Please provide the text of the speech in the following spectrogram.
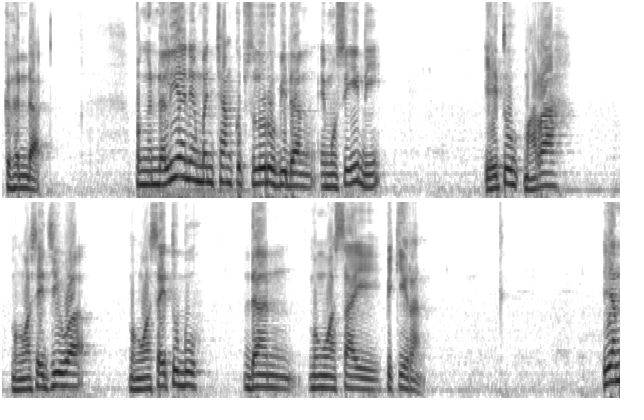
kehendak pengendalian yang mencangkup seluruh bidang emosi ini yaitu marah, menguasai jiwa, menguasai tubuh dan menguasai pikiran. Yang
